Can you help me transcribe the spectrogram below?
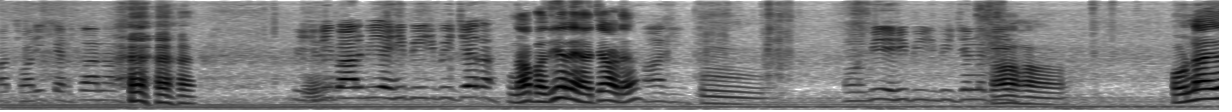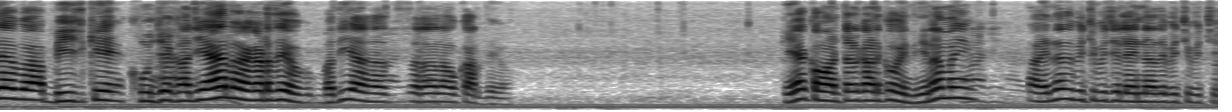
ਬਸ ਤੁਹਾਡੀ ਕਿਰਪਾ ਨਾਲ। ਪਿਛਲੀ ਵਾਰ ਵੀ ਇਹੀ ਬੀਜ ਬੀਜਿਆ ਤਾਂ। ਨਾ ਵਧੀਆ ਰਿਹਾ ਝਾੜ। ਹਾਂ ਜੀ ਹੂੰ। ਹੁਣ ਵੀ ਇਹੀ ਬੀਜ ਬੀਜਣ ਲੱਗੇ। ਹਾਂ ਹਾਂ। ਹੁਣ ਨਾ ਇਹਦੇ ਬ- ਬੀਜ ਕੇ ਖੂੰਜੇ ਖਾਂਜੇ ਐਨ ਰਗੜਦੇ ਹੋ ਵਧੀਆ ਤਰ੍ਹਾਂ ਨਾਲ ਉਹ ਕਰਦੇ ਹੋ। ਕਿਹਾ ਕੁਆਂਟਲ ਕਣਕ ਹੋ ਜਾਂਦੀ ਹੈ ਨਾ ਮੈਂ ਆ ਇਹਨਾਂ ਦੇ ਵਿੱਚ ਵਿੱਚ ਲਾਈਨਾਂ ਦੇ ਵਿੱਚ ਵਿੱਚ।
